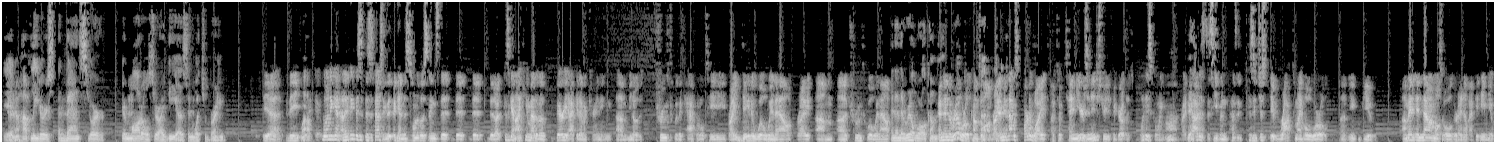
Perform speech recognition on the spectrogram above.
You yeah. know, have leaders advance your, your models, your ideas and what you bring. Yeah. The wow. well, and again, and I think this is this is fascinating. Again, this is one of those things that that that that because again, I came out of a very academic training. Um, you know, the truth with a capital T, right? Mm-hmm. Data will win out, right? Um, uh, truth will win out. And then the real world comes. And in. then the real world comes along, right? I mean, that was part of why I took ten years in industry to figure out like what is going on, right? Yeah. How does this even? Because it, it, just it rocked my whole world uh, view. Um, and, and now I'm also older. I know academia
